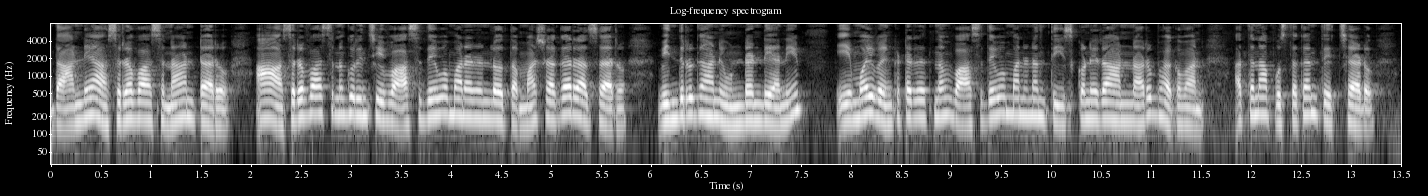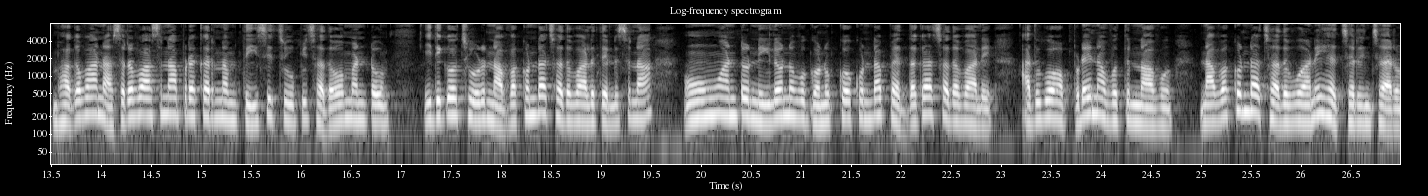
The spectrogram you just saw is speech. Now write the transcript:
దాన్నే అసురవాసన అంటారు. ఆ అసురవాసన గురించి వాసుదేవ మననంలో తమాషాగా రాశారు. విందురుగాని ఉండండి అని. ఏమోయ్ వెంకటరత్నం వాసుదేవ మననం తీసుకొనిరా అన్నారు భగవాన్. అతను ఆ పుస్తకం తెచ్చాడు. భగవాన్ అసురవాసన ప్రకరణం తీసి చూపి చదవమంటూ ఇదిగో చూడు నవ్వకుండా చదవాలి తెలుసునా? ఊ అంటూ నీలో నువ్వు గొనుక్కోకుండా పెద్దగా చదవాలి. అదిగో అప్పుడే నవ్వుతున్నావు. నవ్వకుండా చదువు అని హెచ్చరించారు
